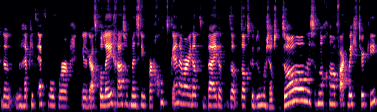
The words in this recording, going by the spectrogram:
Dan heb je het echt over inderdaad collega's of mensen die elkaar goed kennen, waar je dat bij dat, dat, dat kunt doen. Maar zelfs dan is het nog wel vaak een beetje tricky.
